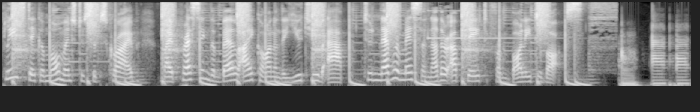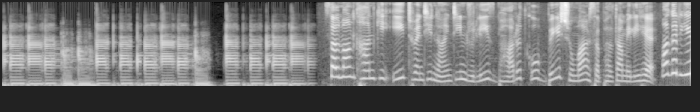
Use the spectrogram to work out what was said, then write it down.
Please take a moment to subscribe by pressing the bell icon on the YouTube app to never miss another update from Bolly to Box. सलमान खान की ई e 2019 रिलीज़ भारत को बेशुमार सफलता मिली है, मगर ये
